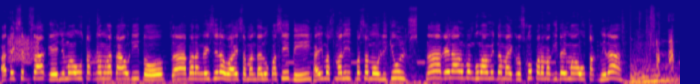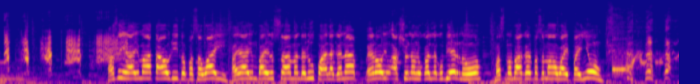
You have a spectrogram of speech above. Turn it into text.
At except sa akin, yung mga utak ng mga tao dito sa Barangay Silaway sa Mandalupa City ay mas maliit pa sa molecules na kailangan pang gumamit ng microscope para makita yung mga utak nila. Kasi nga yung mga tao dito pasaway, kaya yung virus sa Mandalupa laganap. Pero yung aksyon ng lokal na gobyerno, mas mabagal pa sa mga wifi nyo.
